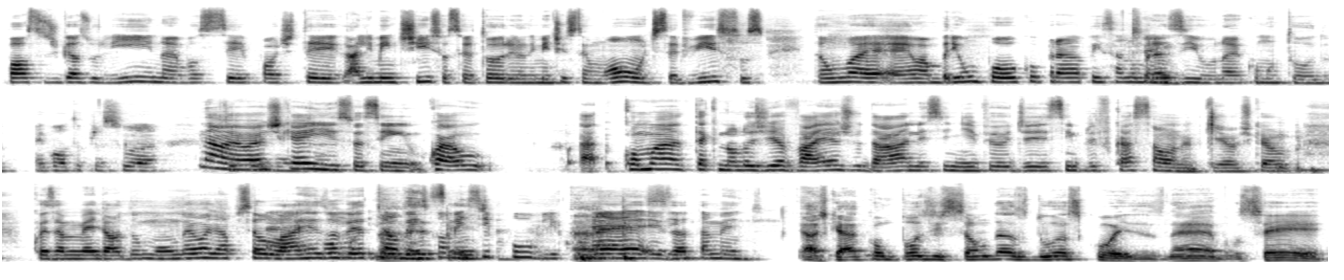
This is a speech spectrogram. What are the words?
postos de gasolina, você pode ter alimentício, o setor alimentício tem um monte, serviços. Então, é, é abrir um pouco para pensar no Sim. Brasil, né, como um todo. Aí volta para sua. Não, sua eu pergunta. acho que é isso, assim, qual como a tecnologia vai ajudar nesse nível de simplificação, né? Porque eu acho que a coisa melhor do mundo é olhar para o celular é, e resolver como, tudo. Talvez como esse público, é, né? É, exatamente. Eu acho que é a composição das duas coisas, né? Você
